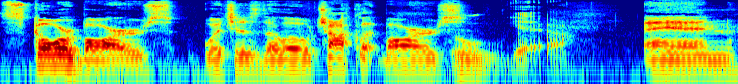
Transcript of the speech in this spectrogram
Skor bars, which is the little chocolate bars, Ooh, yeah. and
